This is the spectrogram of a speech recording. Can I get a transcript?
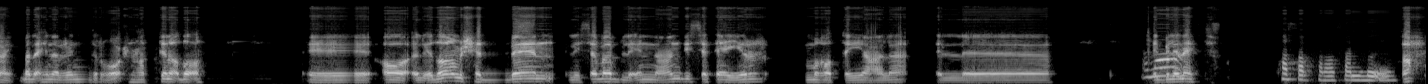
طيب بدأ هنا الريندر اهو إحنا حطينا إضاءة. آه آه، الإضاءة مش هتبان لسبب لأن عندي ستاير مغطية على ال- البلانات. حصل خلاص اعملوا إيه؟ صح؟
